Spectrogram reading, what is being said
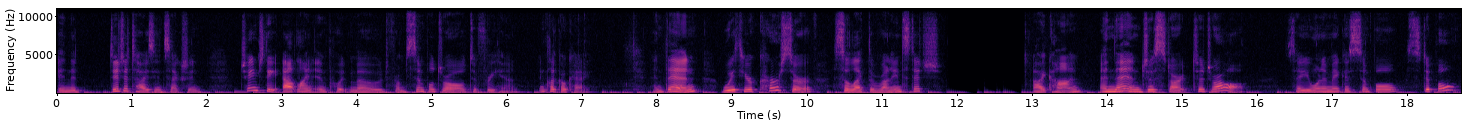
in the digitizing section, change the outline input mode from simple draw to freehand and click OK. And then with your cursor, select the running stitch icon and then just start to draw. So you want to make a simple stipple.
